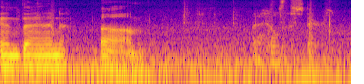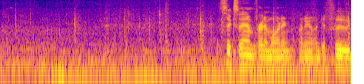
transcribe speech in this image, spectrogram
and then um, where the hell's the stairs? 6 a.m. Friday morning. We're gonna go get food,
